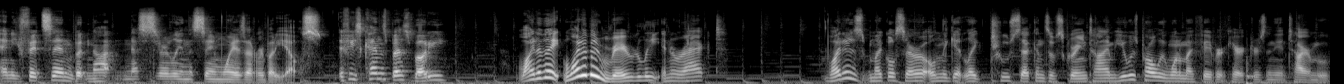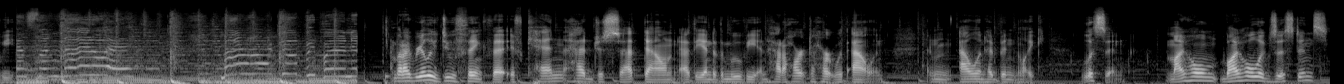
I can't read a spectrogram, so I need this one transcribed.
and he fits in, but not necessarily in the same way as everybody else. If he's Ken's best buddy, why do they why do they rarely interact? Why does Michael Cera only get like two seconds of screen time? He was probably one of my favorite characters in the entire movie. But I really do think that if Ken had just sat down at the end of the movie and had a heart to heart with Alan, and Alan had been like, "Listen, my whole my whole existence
